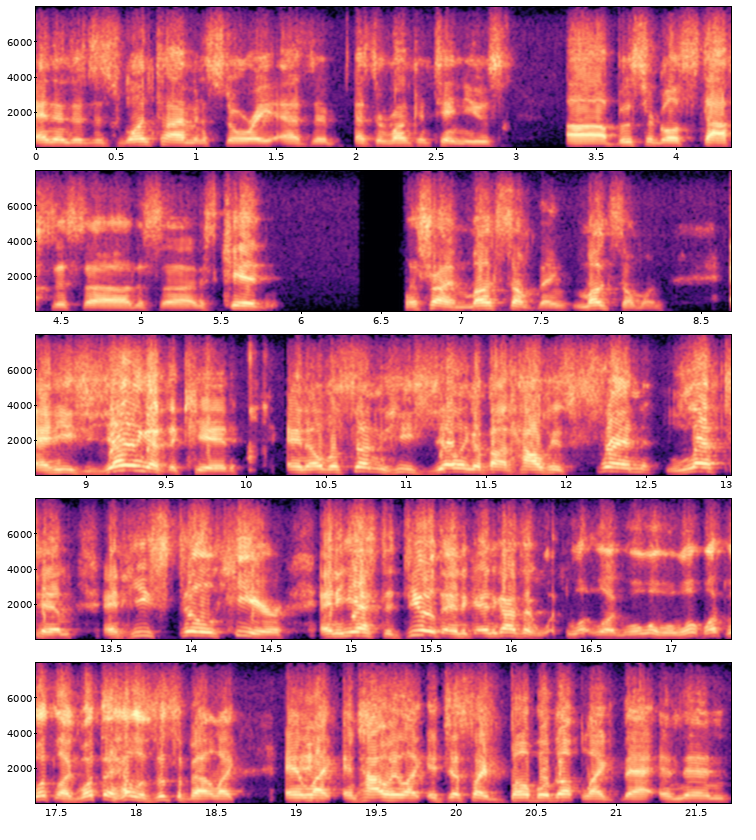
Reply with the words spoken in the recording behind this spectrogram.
And then there's this one time in the story as the as the run continues, uh, Booster Gold stops this uh, this uh, this kid that's trying to mug something, mug someone, and he's yelling at the kid. And all of a sudden, he's yelling about how his friend left him, and he's still here, and he has to deal with it. And, and the guy's like, what, what, what, what, what, what, like, what the hell is this about? Like, and like, and how he like it just like bubbled up like that, and then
